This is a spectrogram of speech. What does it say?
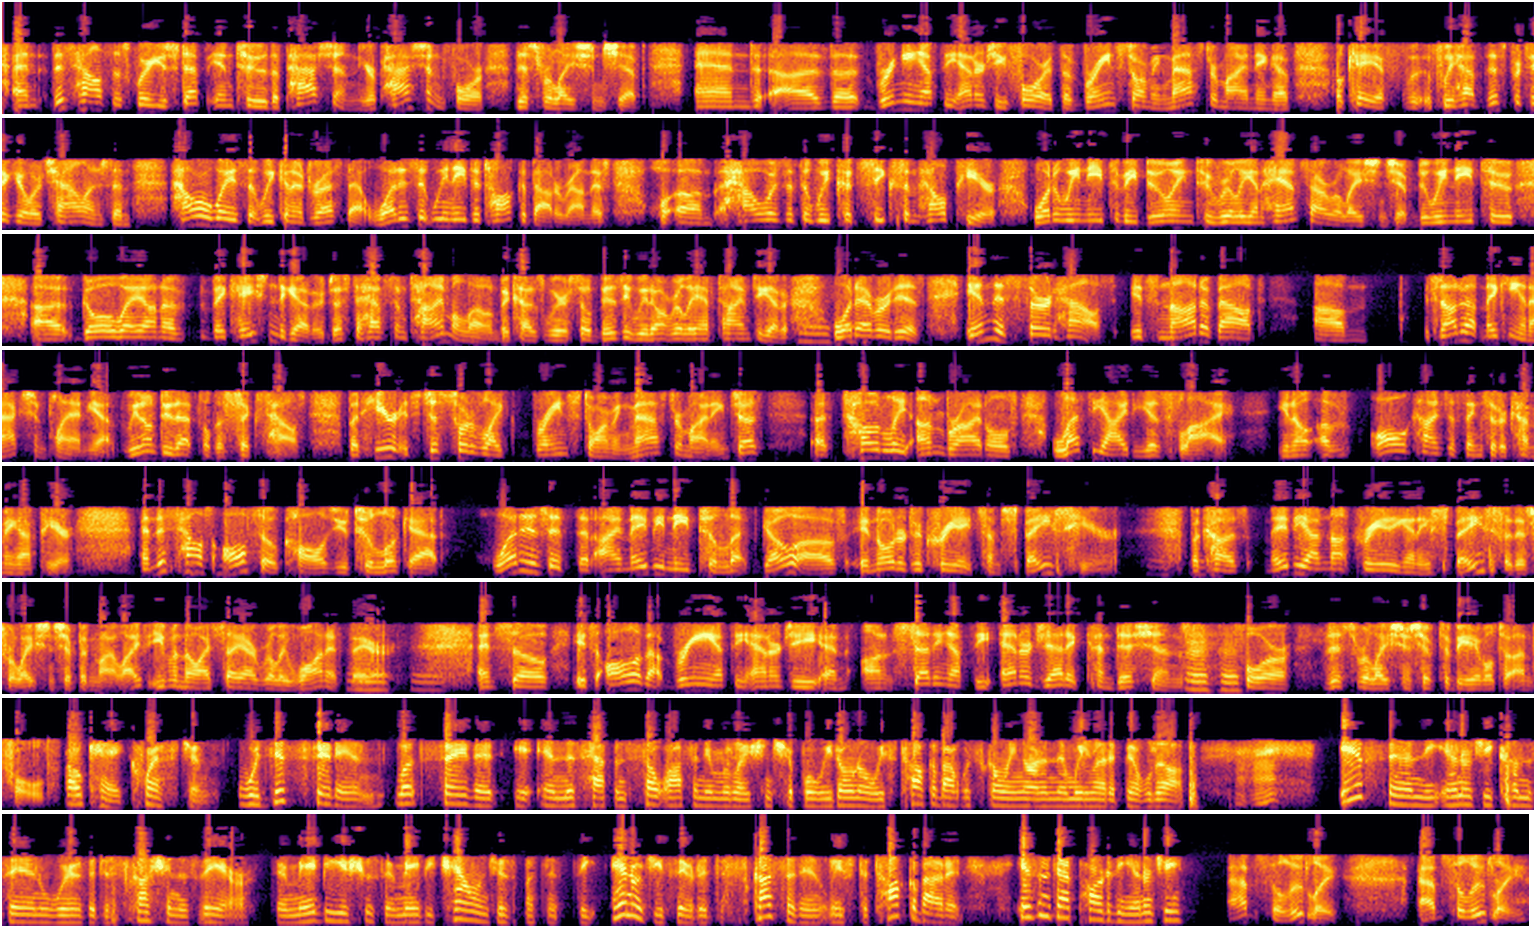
And this house is where you step into the passion, your passion for this relationship, and uh, the bringing up the energy for it, the brainstorming, masterminding of, okay, if, if we have this particular challenge, then how are ways that we can address that? What is it we need to talk about around this? Um, how is it that we could seek some help here? What do we need to be doing to really enhance our relationship? Do we need to uh, go away on a vacation together just to have some time alone because we're so busy we don't really have time together? Whatever it is. In this third house, it's not about um, it's not about making an action plan yet. We don't do that till the sixth house. But here it's just sort of like brainstorming, masterminding, just a totally unbridled, let the ideas fly. You know, of all kinds of things that are coming up here. And this house also calls you to look at what is it that I maybe need to let go of in order to create some space here? Because maybe I'm not creating any space for this relationship in my life, even though I say I really want it there. And so it's all about bringing up the energy and on setting up the energetic conditions Mhm. for this relationship to be able to unfold. Okay, question. Would this fit in? Let's say that, i- and this happens so often in relationship where we don't always talk about what's going on and then we let it build up. hmm If then the energy comes in where the discussion is there, there may be issues, there may be challenges, but that the energy's there to discuss it and at least to talk about it. Isn't that part of the energy? Absolutely. Absolutely.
